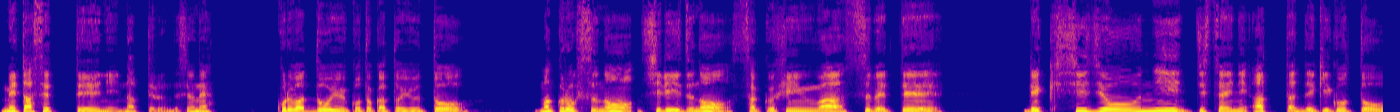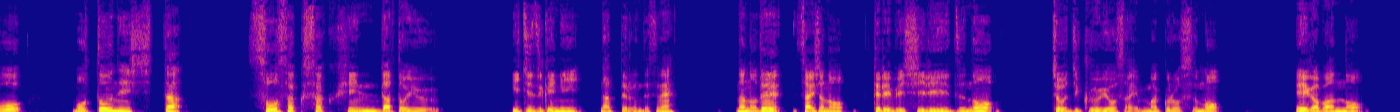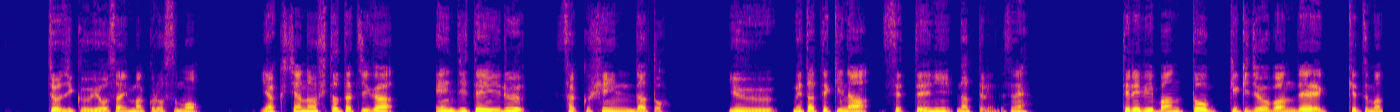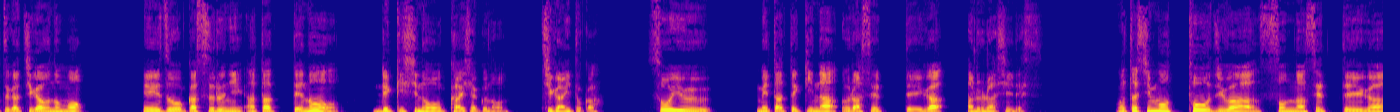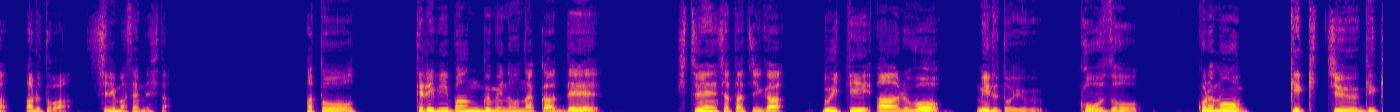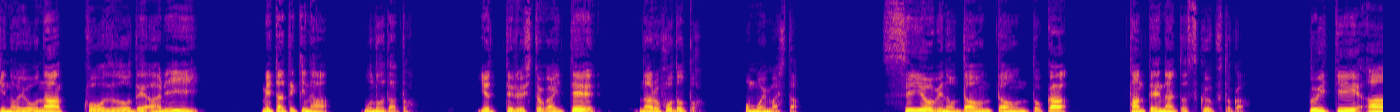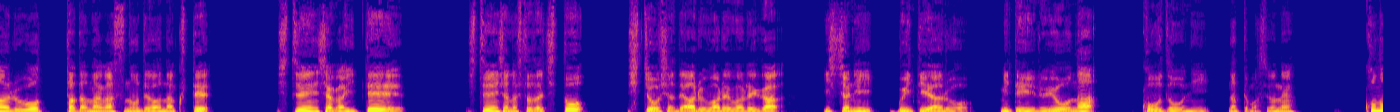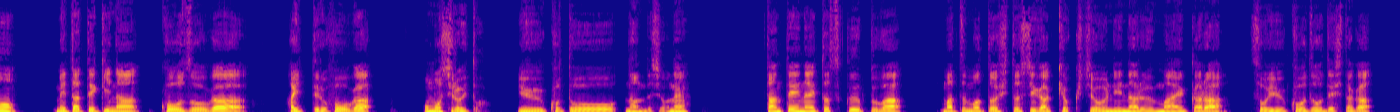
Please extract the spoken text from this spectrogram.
メタ設定になってるんですよね。これはどういうことかというと、マクロスのシリーズの作品はすべて歴史上に実際にあった出来事を元にした創作作品だという位置づけになってるんですね。なので、最初のテレビシリーズの超時空要塞マクロスも、映画版の超時空要塞マクロスも、役者の人たちが演じている作品だというメタ的な設定になってるんですね。テレビ版と劇場版で結末が違うのも映像化するにあたっての歴史の解釈の違いとか、そういうメタ的な裏設定があるらしいです。私も当時はそんな設定があるとは知りませんでした。あと、テレビ番組の中で出演者たちが VTR を見るという構造。これも劇中劇のような構造であり、メタ的なものだと言ってる人がいて、なるほどと思いました。水曜日のダウンタウンとか、探偵ナイトスクープとか、VTR をただ流すのではなくて、出演者がいて、出演者の人たちと視聴者である我々が一緒に VTR を見ているような構造になってますよね。このメタ的な構造が入ってる方が面白いということなんでしょうね。探偵ナイトスクープは松本人志が局長になる前からそういう構造でしたが、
